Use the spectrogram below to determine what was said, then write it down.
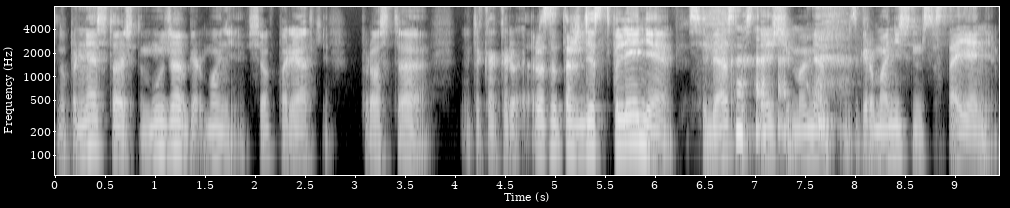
Но принять стоит, что мы уже в гармонии, все в порядке. Просто это как разотождествление себя с настоящим моментом, с гармоничным состоянием.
